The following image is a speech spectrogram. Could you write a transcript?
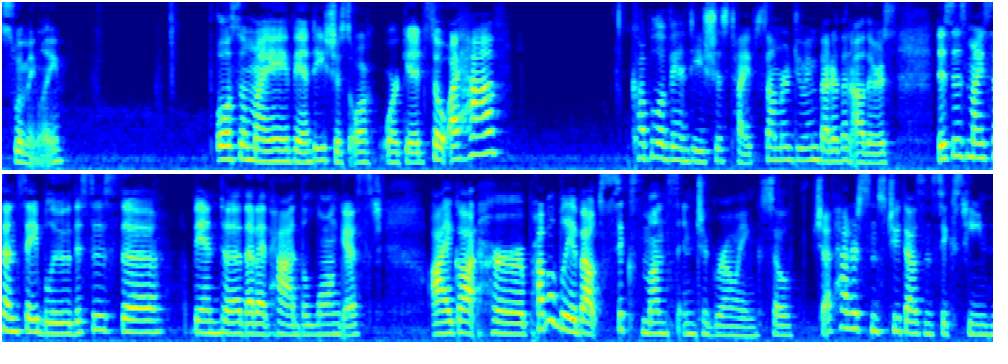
swimmingly. Also my Vandaceous or orchid. So I have a couple of Vandaceous types. Some are doing better than others. This is my Sensei Blue. This is the Vanda that I've had the longest. I got her probably about six months into growing. So I've had her since 2016.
